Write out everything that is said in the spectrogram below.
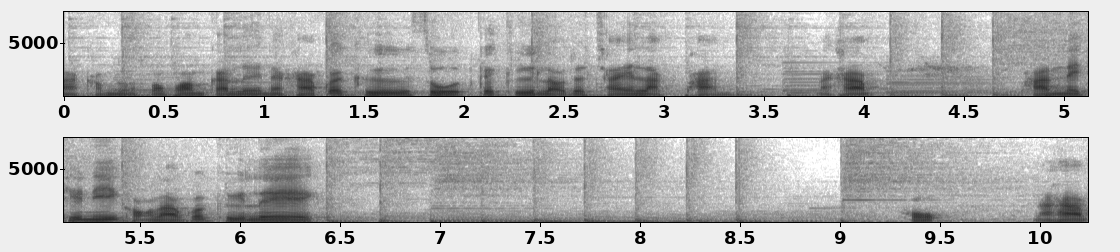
มาคำนวณพร้อมๆกันเลยนะครับ ก็คือสูตรก็คือเราจะใช้หลักพันนะครับพันในที่นี้ของเราก็คือเลข 6 นะครับ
